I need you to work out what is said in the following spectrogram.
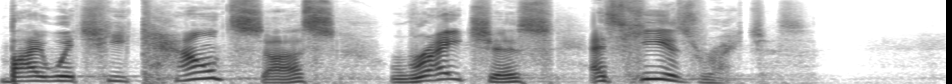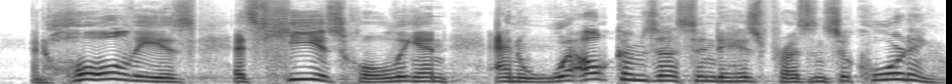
by which he counts us righteous as he is righteous, and holy as, as he is holy, and, and welcomes us into his presence accordingly.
